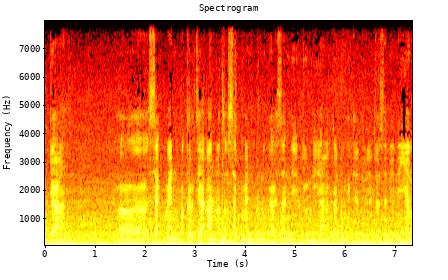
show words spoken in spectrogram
ada uh, segmen pekerjaan atau segmen penugasan di dunia akademik dan dunia dosen ini yang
